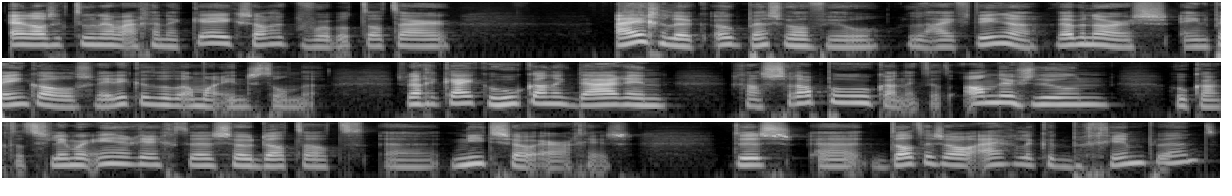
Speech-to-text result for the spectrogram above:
En als ik toen naar mijn agenda keek, zag ik bijvoorbeeld dat daar eigenlijk ook best wel veel live dingen, webinars, één op calls, weet ik het wat allemaal in stonden. Dus we gaan kijken hoe kan ik daarin gaan schrappen, hoe kan ik dat anders doen, hoe kan ik dat slimmer inrichten, zodat dat uh, niet zo erg is. Dus uh, dat is al eigenlijk het beginpunt.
